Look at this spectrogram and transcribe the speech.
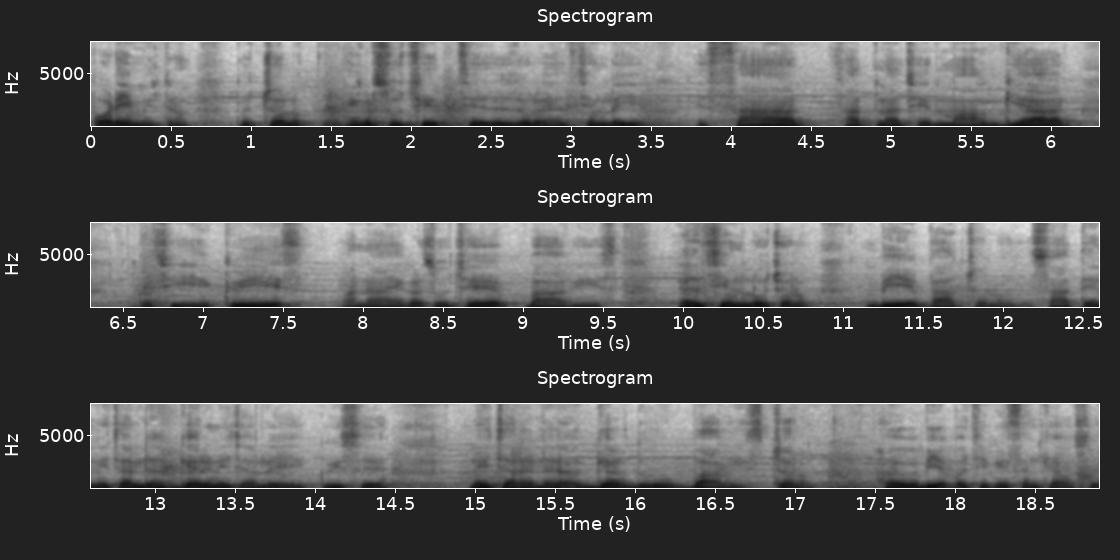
પડે મિત્રો. તો ચલો, આગળ શું છેદ છે? તો ચલો એલસીએમ લઈએ. એ સાત, સાતના છેદમાં અગિયાર, પછી એકવીસ, અને આગળ શું છે? બાવીસ. એલસીએમ લો, ચલો. બે ભાગ ચલો. સાતેની ચાલે અગિયારની ચાલે, એકવીસે નહીં ચાલે એટલે અગિયાર દુ બાવીસ. ચલો, હવે બે પછી કઈ સંખ્યા આવશે?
